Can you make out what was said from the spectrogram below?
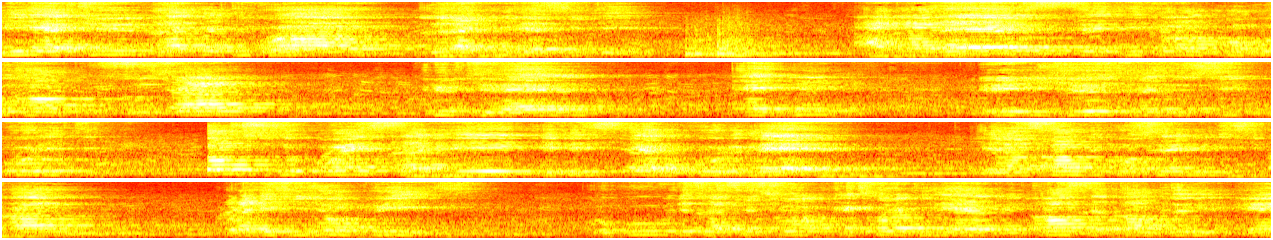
miniature de la Côte d'Ivoire de la diversité. Sociales, culturelles, ethniques, religieuses, mais aussi politiques. Donc, sur ce point, saluer et féliciter à nouveau le maire et l'ensemble du conseil municipal pour la décision prise au cours de sa session extraordinaire du 30 septembre 2015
